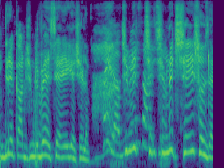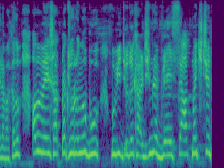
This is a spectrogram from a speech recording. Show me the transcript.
direkt kardeşimle VS'ye geçelim. Hayır abi, Şimdi şimdi şey sözlerine bakalım. Ama VS atmak zorunlu bu bu videoda kardeşimle VS atmak için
